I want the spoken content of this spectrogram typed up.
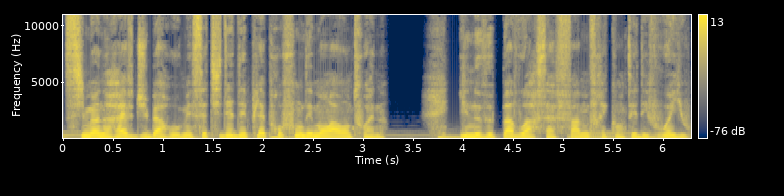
Simone rêve du barreau, mais cette idée déplaît profondément à Antoine. Il ne veut pas voir sa femme fréquenter des voyous.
